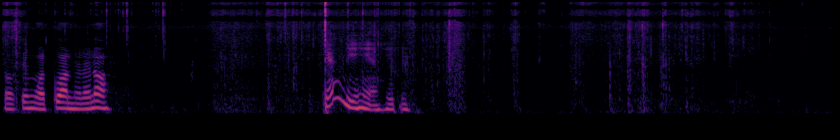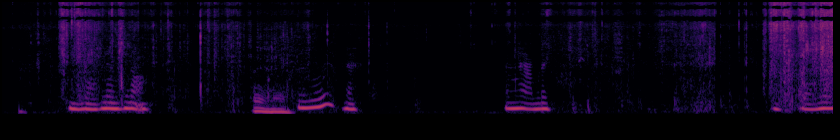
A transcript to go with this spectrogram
ดอกเป็นหวดก้อนเท่านั้นเนาะแข็งดีแห้งเห็ดนี่อีกดอก หนึ่งพี่น้องใช่เลยอุ้ยนะงามๆเลยอีกดอกหนึ่ง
